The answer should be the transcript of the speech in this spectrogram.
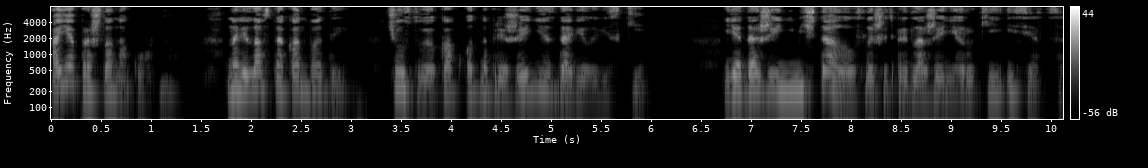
а я прошла на кухню, налила в стакан воды, чувствуя, как от напряжения сдавило виски. Я даже и не мечтала услышать предложение руки и сердца.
